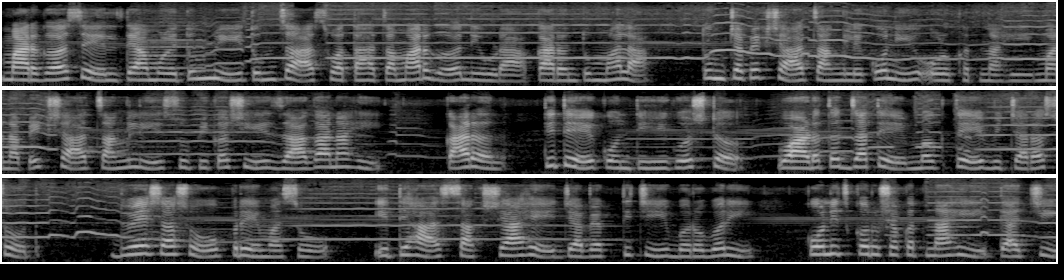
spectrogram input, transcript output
मार्ग असेल त्यामुळे तुम्ही तुमचा स्वतःचा मार्ग निवडा कारण तुम्हाला तुमच्यापेक्षा चांगले कोणी ओळखत नाही. मनापेक्षा चांगली सुपीक अशी जागा नाही. कारण तिथे कोणतीही गोष्ट वाढतच जाते मग ते विचार असोत द्वेष असो प्रेम असो. इतिहास साक्षी आहे ज्या व्यक्तीची बरोबरी कोणीच करू शकत नाही त्याची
